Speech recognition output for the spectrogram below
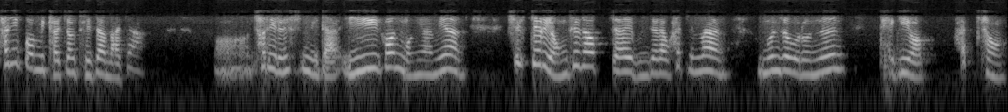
산입 범위 결정되자마자 어, 처리를 했습니다. 이건 뭐냐면 실제로 영세사업자의 문제라고 하지만 근본적으로는 대기업, 하청,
